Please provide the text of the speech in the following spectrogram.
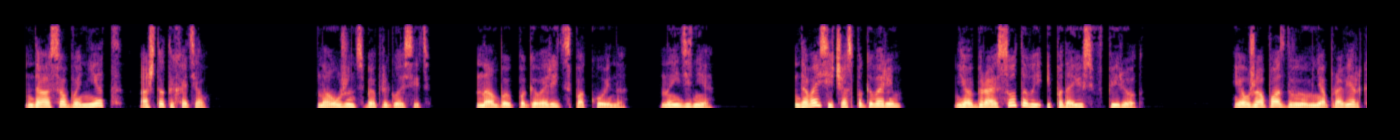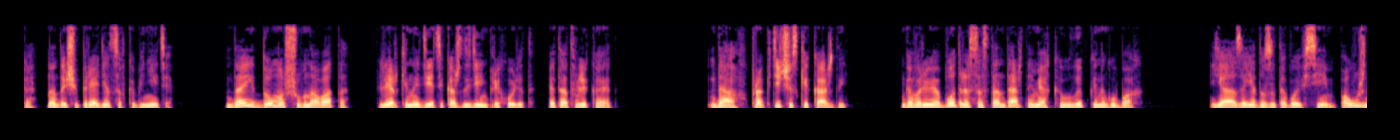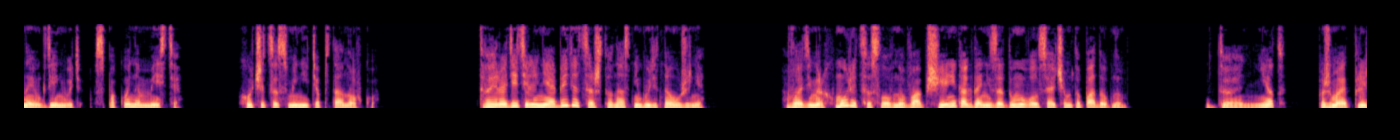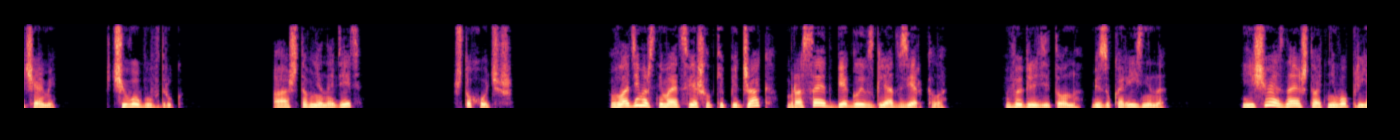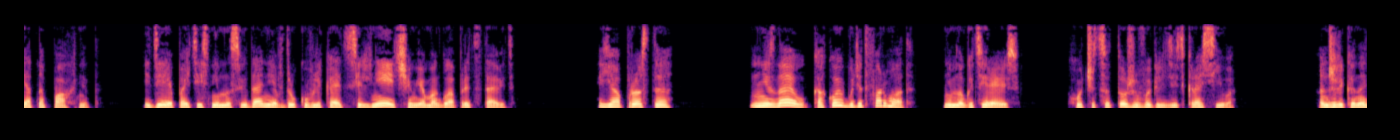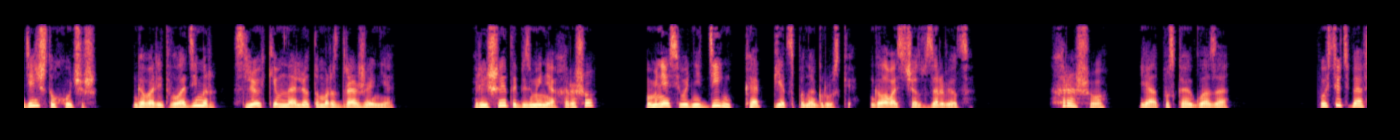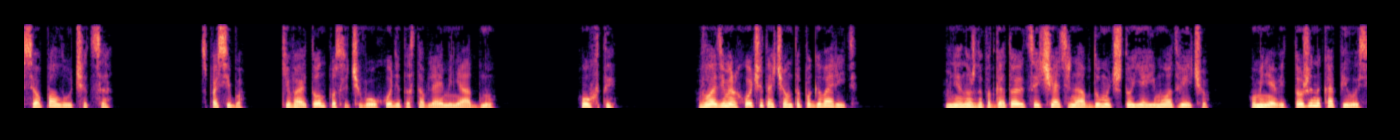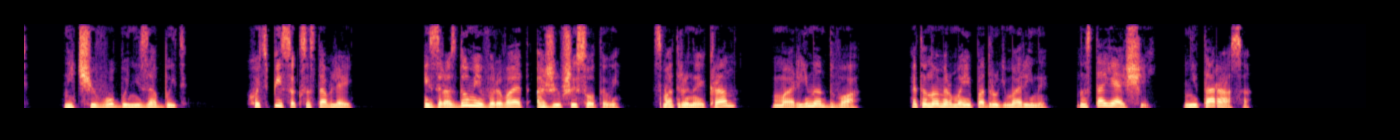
«Да особо нет. А что ты хотел?» «На ужин тебя пригласить. Нам бы поговорить спокойно, наедине». Давай сейчас поговорим. Я убираю сотовый и подаюсь вперед. Я уже опаздываю, у меня проверка, надо еще переодеться в кабинете. Да и дома шумновато. Леркины дети каждый день приходят. Это отвлекает. Да, практически каждый. Говорю я бодро, со стандартной мягкой улыбкой на губах. Я заеду за тобой в семь, поужинаем где-нибудь в спокойном месте. Хочется сменить обстановку. Твои родители не обидятся, что нас не будет на ужине? Владимир хмурится, словно вообще никогда не задумывался о чем-то подобном. «Да нет», — пожимает плечами. «С чего бы вдруг?» «А что мне надеть?» «Что хочешь». Владимир снимает с вешалки пиджак, бросает беглый взгляд в зеркало. Выглядит он безукоризненно. Еще я знаю, что от него приятно пахнет. Идея пойти с ним на свидание вдруг увлекает сильнее, чем я могла представить. Я просто... Не знаю, какой будет формат. Немного теряюсь. Хочется тоже выглядеть красиво. «Анжелика, надень, что хочешь», — говорит Владимир с легким налетом раздражения. «Реши это без меня, хорошо? У меня сегодня день капец по нагрузке. Голова сейчас взорвется». «Хорошо», — я отпускаю глаза. «Пусть у тебя все получится». «Спасибо», — кивает он, после чего уходит, оставляя меня одну. «Ух ты! Владимир хочет о чем-то поговорить. Мне нужно подготовиться и тщательно обдумать, что я ему отвечу. У меня ведь тоже накопилось. Ничего бы не забыть. Хоть список составляй. Из раздумий вырывает оживший сотовый. Смотрю на экран. Марина 2. Это номер моей подруги Марины. Настоящий, не Тараса.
